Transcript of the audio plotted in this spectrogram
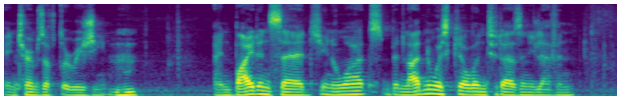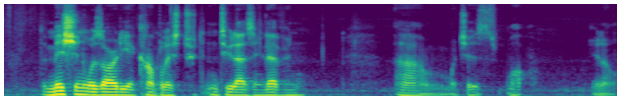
in terms of the regime. Mm-hmm. And Biden said, you know what, bin Laden was killed in 2011. The mission was already accomplished in 2011, um, which is, well, you know,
